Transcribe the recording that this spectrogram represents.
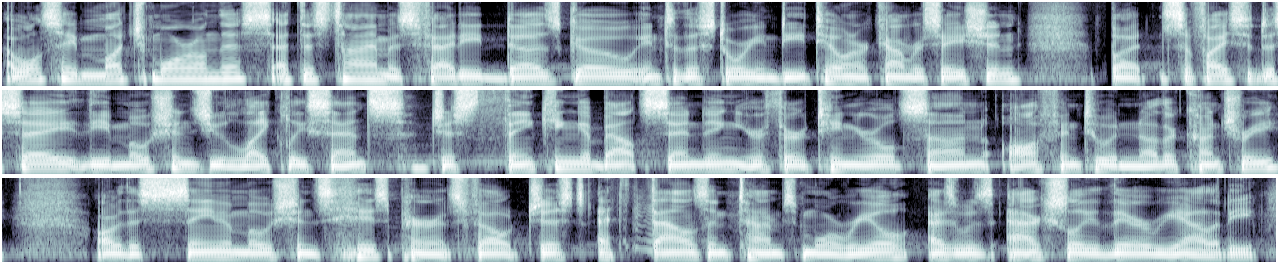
I won't say much more on this at this time, as Fadi does go into the story in detail in our conversation, but suffice it to say, the emotions you likely sense just thinking about sending your 13 year old son off into another country are the same emotions his parents felt, just a thousand times more real, as was actually their reality.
